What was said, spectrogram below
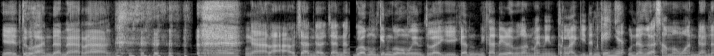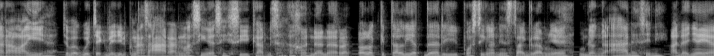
yaitu Anda Narang. Nggak lah, bercanda. Gua mungkin gua ngomongin itu lagi kan Icardi udah bukan main Inter lagi dan kayaknya udah nggak sama Wanda Nara lagi ya. Coba gue cek deh jadi penasaran masih nggak sih si Icardi sama Wanda Nara. Kalau kita lihat dari postingan Instagramnya udah nggak ada sih nih. Adanya ya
